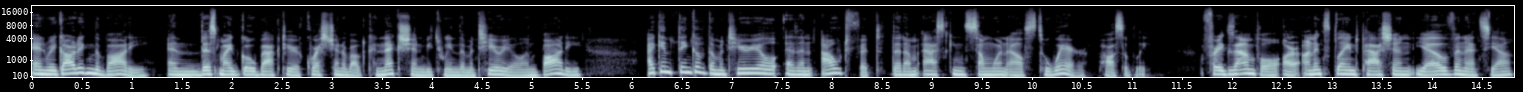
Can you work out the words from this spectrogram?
And regarding the body, and this might go back to your question about connection between the material and body, I can think of the material as an outfit that I'm asking someone else to wear, possibly. For example, our unexplained passion, Yael Venezia,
